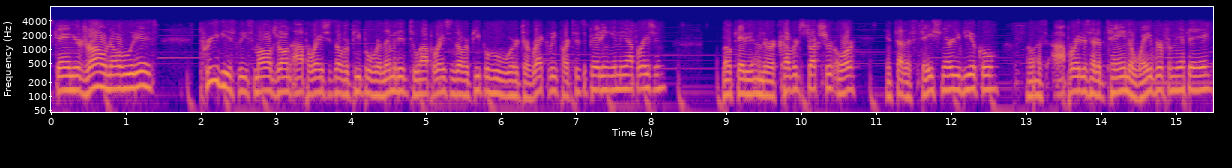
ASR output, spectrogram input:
scan your drone, know who it is. Previously, small drone operations over people were limited to operations over people who were directly participating in the operation, located under a covered structure or inside a stationary vehicle, unless operators had obtained a waiver from the FAA.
